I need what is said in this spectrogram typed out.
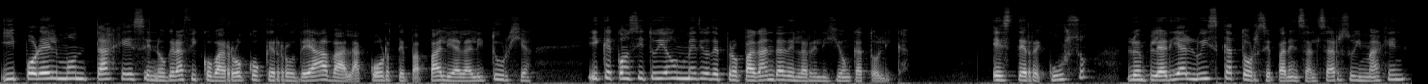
y por el montaje escenográfico barroco que rodeaba a la corte papal y a la liturgia, y que constituía un medio de propaganda de la religión católica. Este recurso lo emplearía Luis XIV para ensalzar su imagen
